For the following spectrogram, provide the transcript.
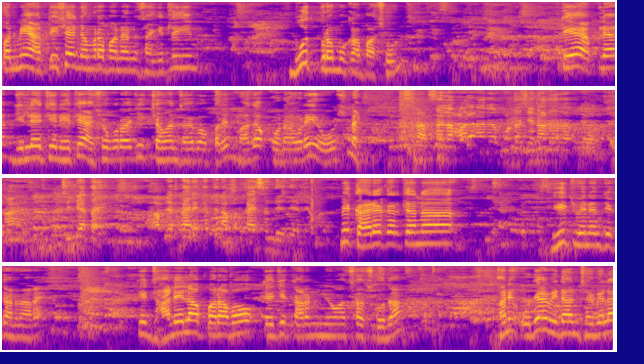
पण मी अतिशय नम्रपणाने सांगितलं की बूथ प्रमुखापासून ते आपल्या जिल्ह्याचे नेते अशोकरावजी चव्हाण साहेबापर्यंत माझा कोणावरही रोष नाही. आपल्याला मानणारा मोठा जनाधार जिल्ह्यात आहे. कार्यकर्त्यांना आपण काय संदेश मी कार्यकर्त्यांना हीच विनंती करणार आहे की झालेला पराभव त्याची कारण शोधा आणि उद्या विधानसभेला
